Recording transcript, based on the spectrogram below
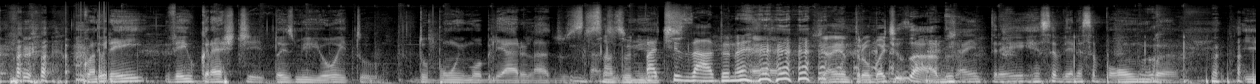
quando eu irei, veio o crash de 2008, do boom imobiliário lá dos Estados, Estados Unidos. Batizado, né? É, já entrou batizado. Já entrei recebendo essa bomba e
